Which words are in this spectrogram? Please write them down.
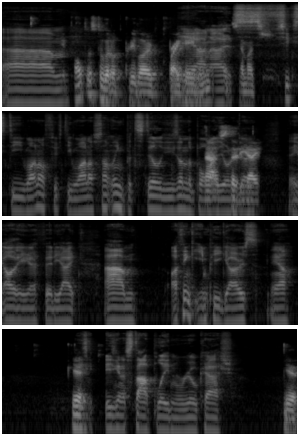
Um, Poulter's still got a pretty low break yeah, even. I know it's How much? 61 or 51 or something, but still he's on the ball. No, it's You wanna go- 38. Oh, there you go, 38. Um, I think Impey goes now. Yeah, He's, he's going to start bleeding real cash. yeah,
